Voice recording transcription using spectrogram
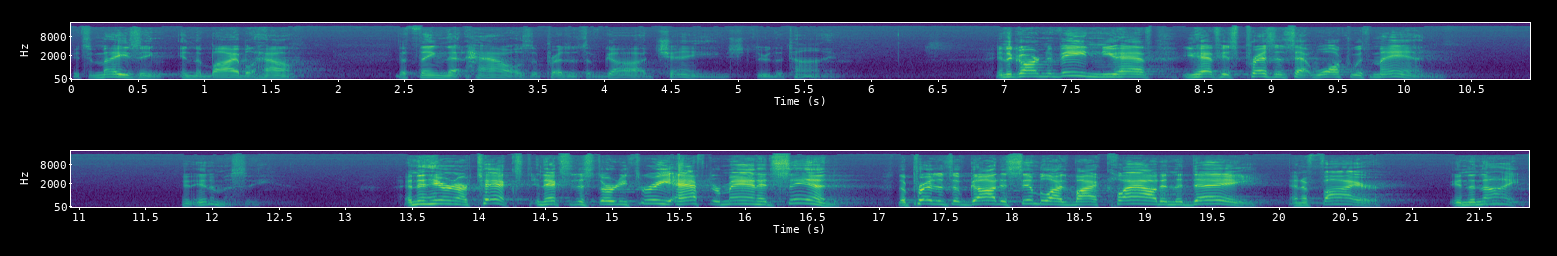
It's amazing in the Bible how the thing that housed the presence of God changed through the time. In the Garden of Eden, you have, you have his presence that walked with man in intimacy. And then here in our text, in Exodus 33, after man had sinned, the presence of God is symbolized by a cloud in the day and a fire in the night.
